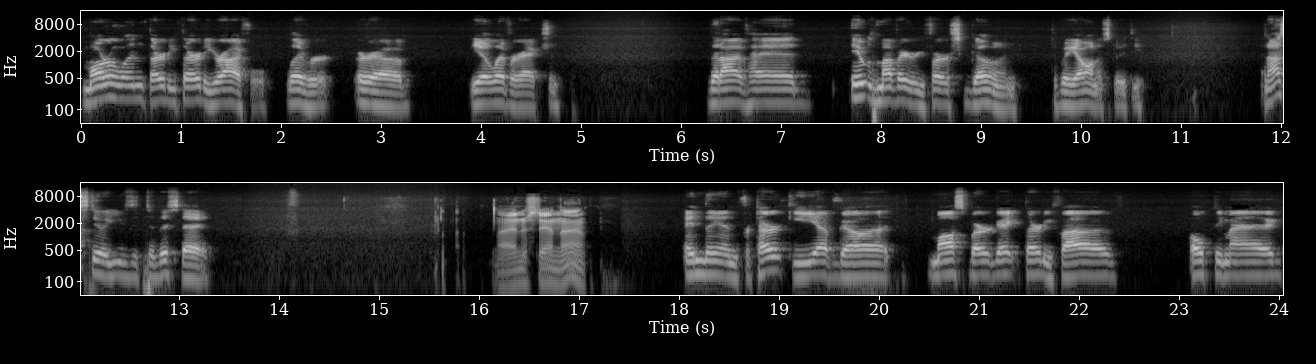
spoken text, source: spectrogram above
Marlin 3030 rifle lever or uh, yeah lever action that I've had. It was my very first gun, to be honest with you. And I still use it to this day. I understand that. And then for turkey, I've got Mossberg 835, Ultimag.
